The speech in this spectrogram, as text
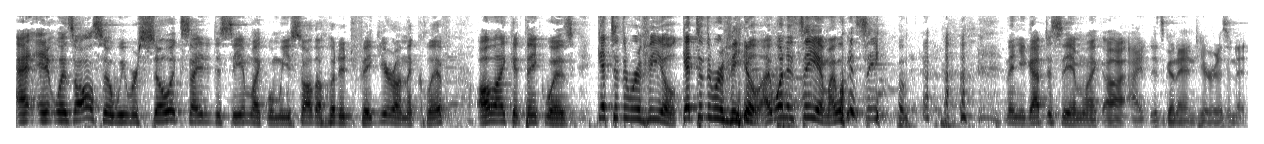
And it was also, we were so excited to see him. Like when we saw the hooded figure on the cliff, all I could think was, get to the reveal, get to the reveal. I want to see him, I want to see him. then you got to see him, like, oh, I, it's going to end here, isn't it?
